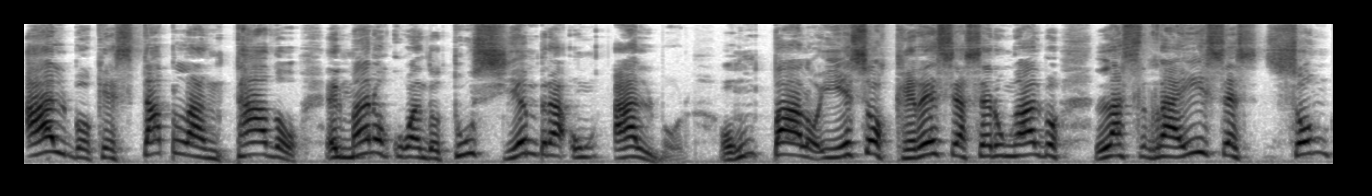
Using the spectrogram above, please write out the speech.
árbol que está plantado. Hermano, cuando tú siembras un árbol o un palo y eso crece a ser un árbol, las raíces son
